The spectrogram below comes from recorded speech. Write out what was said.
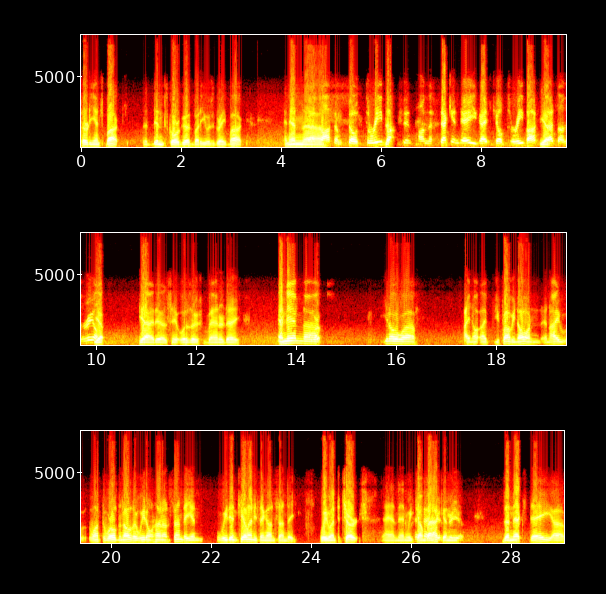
30 inch buck that didn't score good, but he was a great buck. And then uh, that's awesome. So three bucks in, on the second day. You guys killed three bucks. Yep. That's unreal. Yep. Yeah, it is. It was a banner day. And then, uh, you know, uh, I know I, you probably know, and and I want the world to know that we don't hunt on Sunday, and we didn't kill anything on Sunday. We went to church, and then we come back, and the next day, uh,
